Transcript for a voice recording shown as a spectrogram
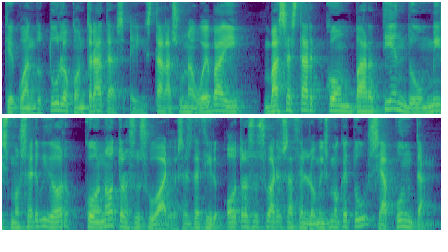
que cuando tú lo contratas e instalas una web ahí, vas a estar compartiendo un mismo servidor con otros usuarios. Es decir, otros usuarios hacen lo mismo que tú, se apuntan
